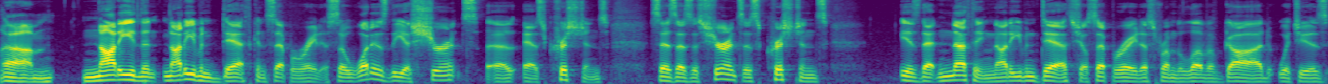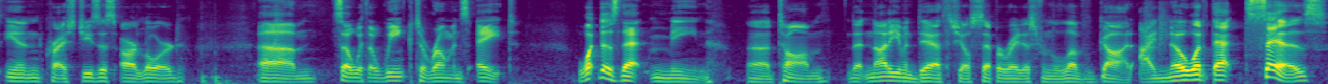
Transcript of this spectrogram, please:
Um, not even not even death can separate us. So, what is the assurance uh, as Christians? says as assurance as Christians is that nothing, not even death, shall separate us from the love of God, which is in Christ Jesus our Lord. Um, so, with a wink to Romans eight, what does that mean, uh, Tom? That not even death shall separate us from the love of God. I know what that says.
